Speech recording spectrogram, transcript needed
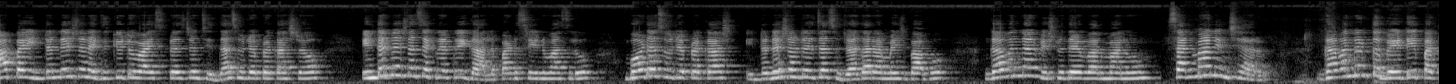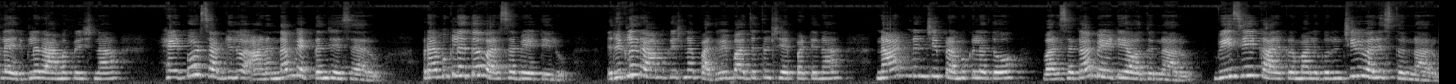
ఆపై international executive vice president Siddha Suryaprakash Rao international secretary Garlapati Srinivasulu Boda Suryaprakash international treasurer Sujatha Ramesh Babu governor Vishnudev వర్మను సన్మానించారు. గవర్నర్తో భేటీ పట్ల ఇరుకుల రామకృష్ణ హెడ్ బోర్డ్ సభ్యులు ఆనందం వ్యక్తం చేశారు. ప్రముఖులతో వరుస భేటీలు. ఇరుకుల రామకృష్ణ పదవి బాధ్యతలు చేపట్టిన నాటి నుంచి ప్రముఖులతో వరుసగా భేటీ అవుతున్నారు. వీసీ కార్యక్రమాల గురించి వివరిస్తున్నారు.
